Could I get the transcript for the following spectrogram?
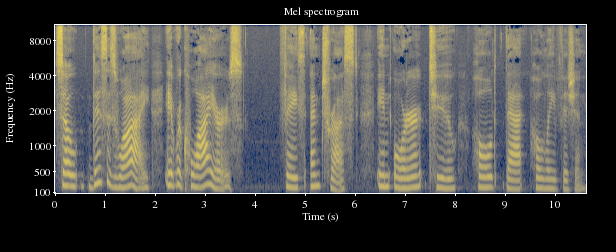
So, this is why it requires faith and trust in order to hold that holy vision.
